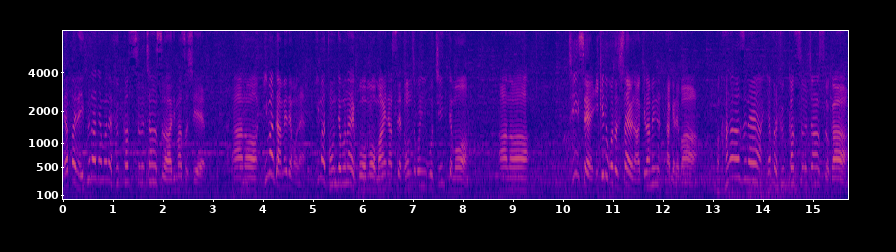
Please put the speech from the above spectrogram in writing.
やっぱりねいくらでもね復活するチャンスはありますしあの今ダメでもね今とんでもないこうもうマイナスでどん底に陥ってもあの人生生きること自体を、諦めなければ、まあ、必ずねやっぱり復活するチャンスとか、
